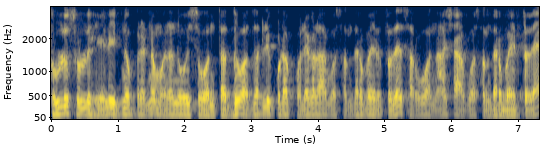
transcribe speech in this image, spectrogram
ಸುಳ್ಳು ಸುಳ್ಳು ಹೇಳಿ ಇನ್ನೊಬ್ಬರನ್ನ ಮನನೋಯಿಸುವಂಥದ್ದು ಅದರಲ್ಲಿ ಕೂಡ ಕೊಲೆಗಳಾಗುವ ಸಂದರ್ಭ ಇರ್ತದೆ ಸರ್ವನಾಶ ಆಗುವ ಸಂದರ್ಭ ಇರ್ತದೆ.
